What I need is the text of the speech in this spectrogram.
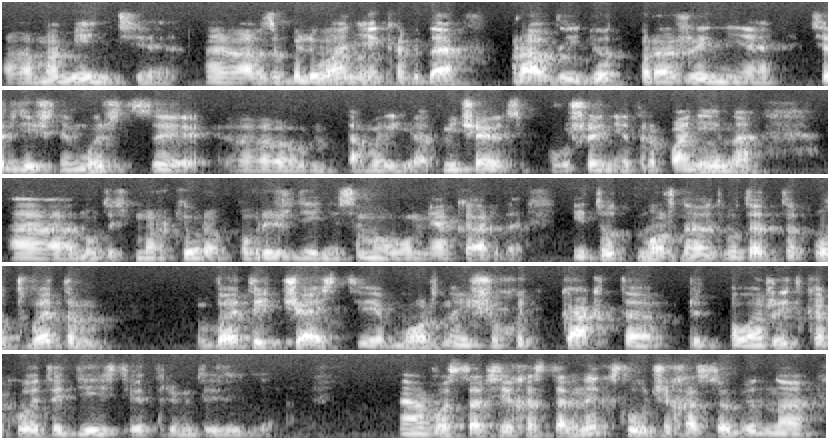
моменте э, заболевания, когда, правда, идет поражение сердечной мышцы, э, там и отмечаются повышение тропонина, ну, то есть маркера повреждения самого миокарда. И тут можно вот это, вот в этом в этой части можно еще хоть как-то предположить какое-то действие триметазидина. А во всех остальных случаях, особенно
